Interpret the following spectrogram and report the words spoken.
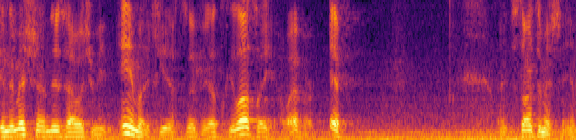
In the mission, this is how it should read. However, if start the mission.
